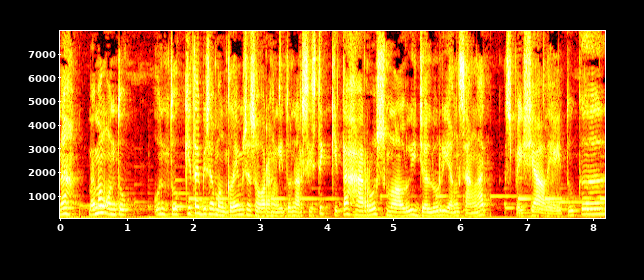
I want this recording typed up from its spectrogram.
Nah, memang untuk untuk kita bisa mengklaim seseorang itu narsistik, kita harus melalui jalur yang sangat spesial, yaitu ke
